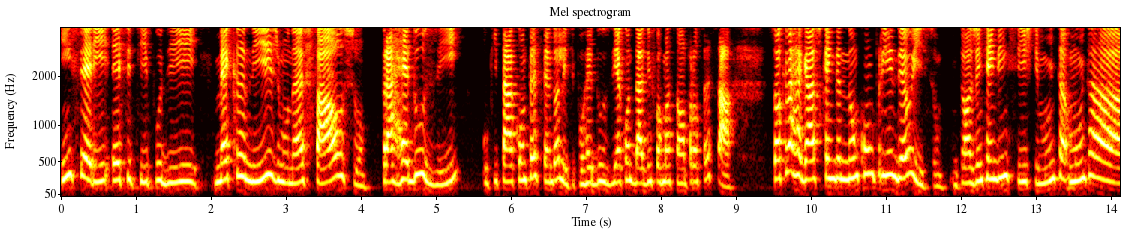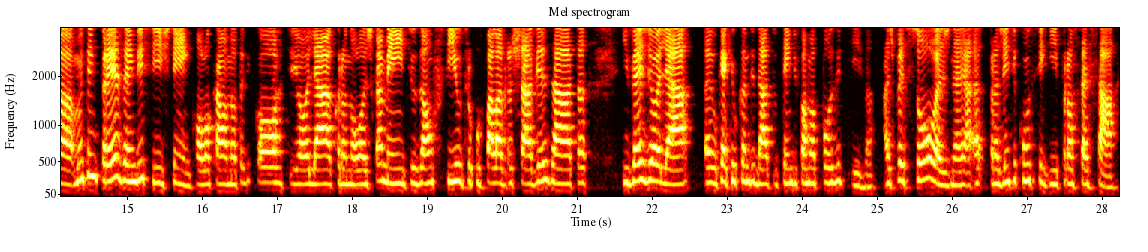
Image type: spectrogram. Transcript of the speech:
inserir esse tipo de mecanismo né, falso para reduzir o que está acontecendo ali, tipo, reduzir a quantidade de informação a processar. Só que o RH acho que ainda não compreendeu isso. Então a gente ainda insiste, muita, muita, muita empresa ainda insiste em colocar uma nota de corte, olhar cronologicamente, usar um filtro por palavra-chave exata, em vez de olhar é, o que é que o candidato tem de forma positiva. As pessoas, né, para a gente conseguir processar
